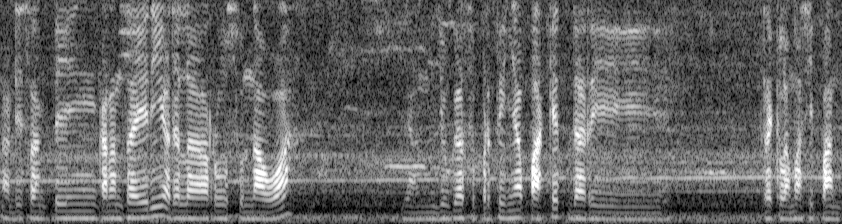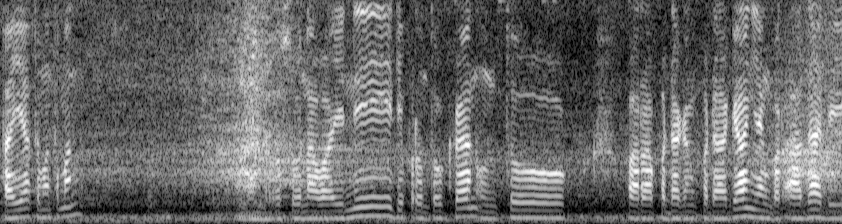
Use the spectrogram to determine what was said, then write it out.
Nah, di samping kanan saya ini adalah Rusunawa yang juga sepertinya paket dari reklamasi pantai ya, teman-teman. Dan Rusunawa ini diperuntukkan untuk para pedagang-pedagang yang berada di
